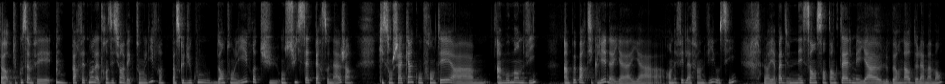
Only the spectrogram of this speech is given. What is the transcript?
Alors du coup, ça me fait parfaitement la transition avec ton livre, parce que du coup, dans ton livre, tu, on suit sept personnages qui sont chacun confrontés à un moment de vie un peu particulier. Il y, a, en effet de la fin de vie aussi. Alors, il n'y a pas de naissance en tant que telle, mais il y a le burn-out de la maman.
